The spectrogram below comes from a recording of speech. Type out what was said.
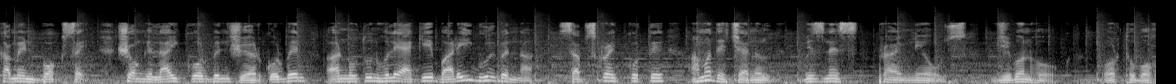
কমেন্ট বক্সে সঙ্গে লাইক করবেন শেয়ার করবেন, আর নতুন হলে একেবারেই ভুলবেন না। সাবস্ক্রাইব করতে আমাদের চ্যানেল বিজনেস প্রাইম নিউজ জীবন হোক, অর্থবহ।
